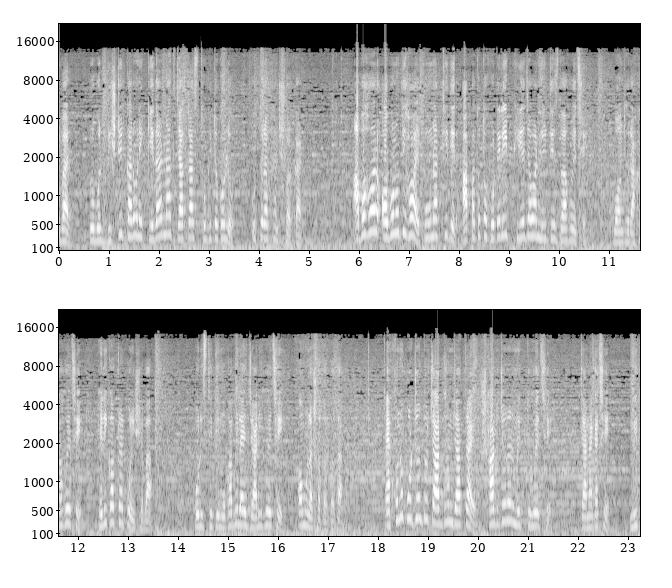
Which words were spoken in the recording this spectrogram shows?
এবার প্রবল বৃষ্টির কারণে কেদারনাথ যাত্রা স্থগিত করল উত্তরাখণ্ড সরকার। আবহাওয়ার অবনতি হয় পূর্ণার্থীদের আপাতত হোটেলেই ফিরে যাওয়ার নির্দেশ দেওয়া হয়েছে। বন্ধ রাখা হয়েছে হেলিকপ্টার পরিষেবা। পরিস্থিতি মোকাবিলায় জারি হয়েছে কমলা সতর্কতা। এখনও পর্যন্ত চারধাম যাত্রায় ষাট জনের মৃত্যু হয়েছে। জানা গেছে, মৃত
